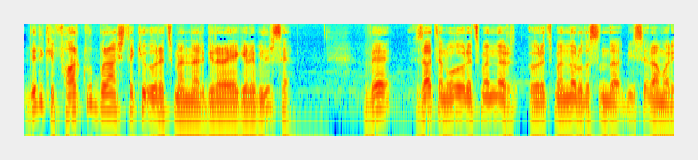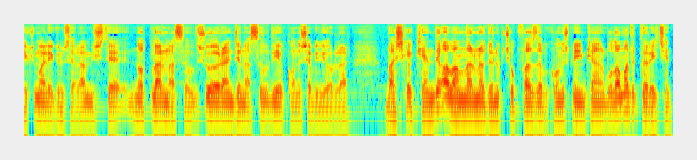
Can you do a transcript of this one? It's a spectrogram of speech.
Dedi ki farklı branştaki öğretmenler bir araya gelebilirse ve zaten o öğretmenler öğretmenler odasında bir selam aleyküm aleyküm selam işte notlar nasıl şu öğrenci nasıl diye konuşabiliyorlar. Başka kendi alanlarına dönük çok fazla bir konuşma imkanı bulamadıkları için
